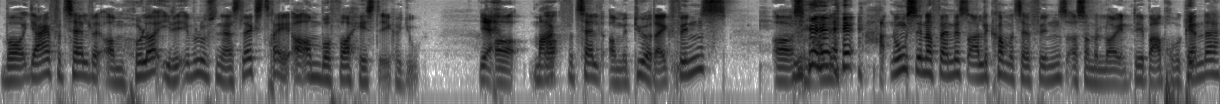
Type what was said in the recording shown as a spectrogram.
hvor jeg fortalte om huller i det evolutionære slægtstræ, og om hvorfor heste ikke har hjul. ja. Og Mark Og- fortalte om et dyr, der ikke findes, og som aldrig har, nogensinde har fandtes, og aldrig kommer til at findes, og som er løgn. Det er bare propaganda.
